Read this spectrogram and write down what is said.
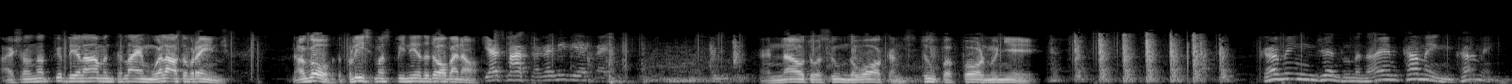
I shall not give the alarm until I am well out of range. Now go. The police must be near the door by now. Yes, Master, immediately. And now to assume the walk and stoop of Paul Meunier. Coming, gentlemen. I am coming, coming.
